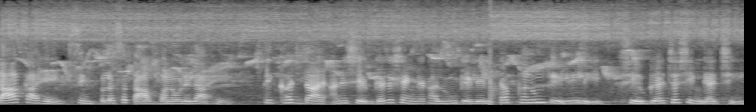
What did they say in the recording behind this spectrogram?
ताक आहे. सिंपल असं ताक बनवलेलं आहे. तिखट डाळ आणि शेवग्याच्या शेंगा घालून केलेली टप घालून केलेली शेवग्याच्या शेंगाची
